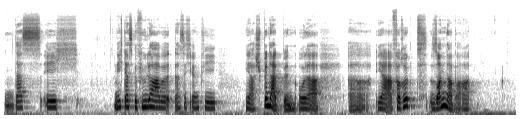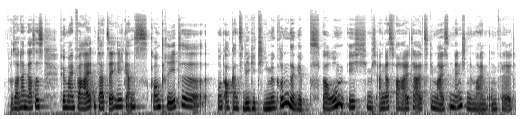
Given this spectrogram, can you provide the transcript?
dass ich nicht das Gefühl habe, dass ich irgendwie ja, spinnert bin oder äh, ja, verrückt, sonderbar, sondern dass es für mein Verhalten tatsächlich ganz konkrete und auch ganz legitime Gründe gibt, warum ich mich anders verhalte als die meisten Menschen in meinem Umfeld.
